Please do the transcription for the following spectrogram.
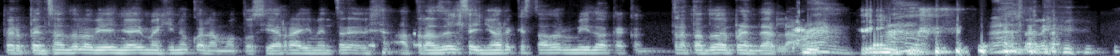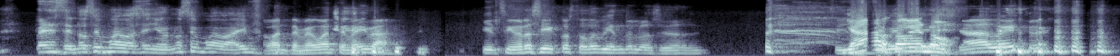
pero pensándolo bien, ya imagino con la motosierra ahí entre- atrás del señor que está dormido acá con- tratando de prenderla. Espérense, no se mueva, señor, no se mueva. Ahí. Aguánteme, aguánteme, ahí va. Y el señor así acostado viéndolo. Así, así. Sí, ya, todavía no. Ya, güey.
